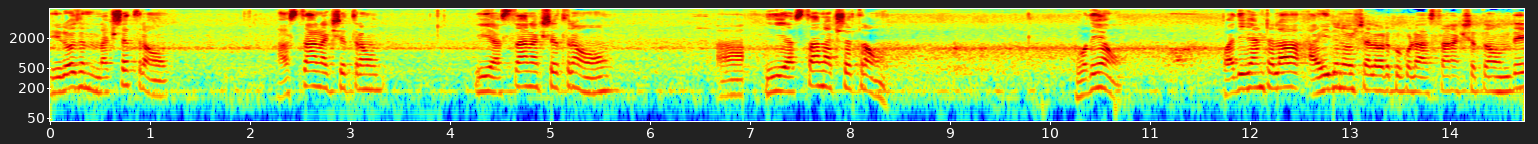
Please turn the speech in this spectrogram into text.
ఈ రోజున నక్షత్రం హస్తా నక్షత్రం ఈ హస్తా నక్షత్రం ఈ హస్తా నక్షత్రం ఉదయం పది గంటల ఐదు నిమిషాల వరకు కూడా హస్తా నక్షత్రం ఉంది.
